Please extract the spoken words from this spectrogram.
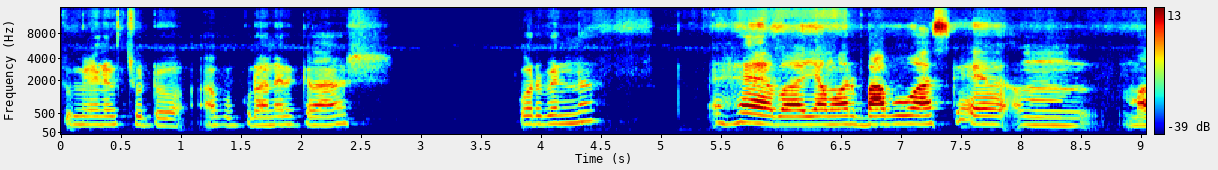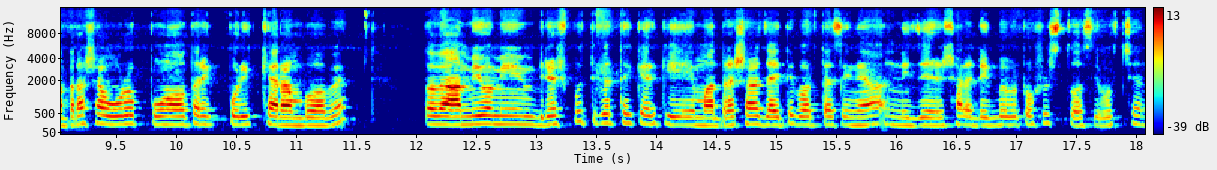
তুমি অনেক ছোট আপু কোরআনের ক্লাস করবেন না? হ্যাঁ ভাই আমার বাবু আজকে মাদ্রাসা ওরও পনেরো তারিখ পরীক্ষা আরম্ভ হবে। তবে আমিও আমি বৃহস্পতিবার থেকে আর কি মাদ্রাসা যাইতে পারতেছি না। নিজের শারীরিকভাবে একটু অসুস্থ আছি বুঝছেন?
